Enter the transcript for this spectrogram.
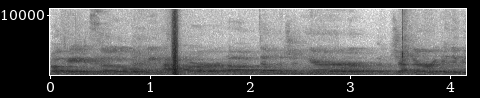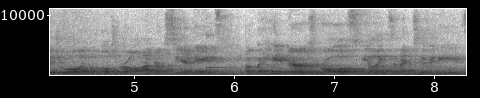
Okay, so we have our um, definition here, gender, individual and cultural understandings of behaviors, roles, feelings, and activities.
